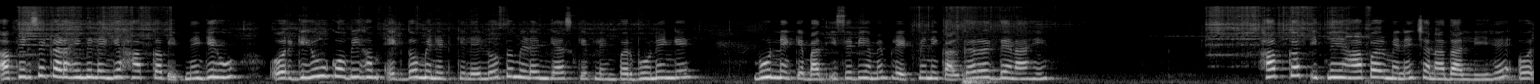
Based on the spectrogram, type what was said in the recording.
अब फिर से कढ़ाई में लेंगे हाफ़ कप इतने गेहूँ और गेहूँ को भी हम एक दो मिनट के लिए लो टू मीडियम गैस के फ्लेम पर भूनेंगे। भूनने के बाद इसे भी हमें प्लेट में निकाल कर रख देना है। हाफ़ कप इतने यहाँ पर मैंने चना दाल ली है और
